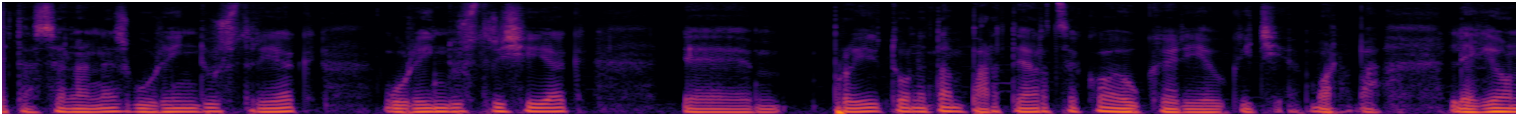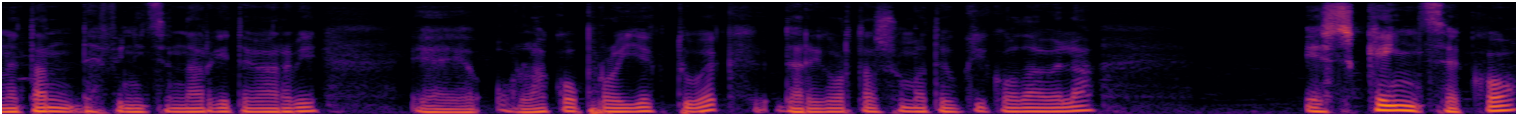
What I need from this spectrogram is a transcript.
eta zelan ez gure industriak, gure industrixiak e, proiektu honetan parte hartzeko aukeri eukitxia. Bueno, ba, lege honetan definitzen da argite garbi, e, olako proiektuek derrigortasun bat eukiko dabela eskaintzeko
